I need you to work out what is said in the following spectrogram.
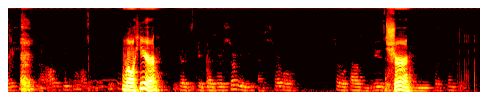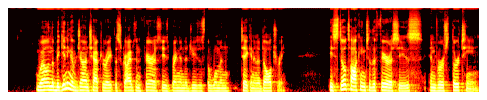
nation, or all the people, all the Jewish people? Well, here, Because, because there were certainly uh, several, several thousand Jews. Sure. In the first century. well, in the beginning of John chapter 8, the scribes and Pharisees bring unto Jesus the woman taken in adultery. He's still talking to the Pharisees in verse 13.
